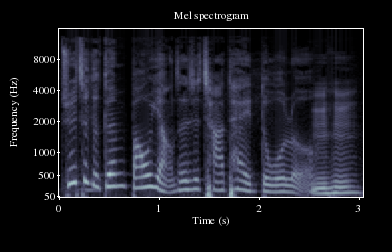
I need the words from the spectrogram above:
觉得这个跟包养真的是差太多了。嗯哼。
